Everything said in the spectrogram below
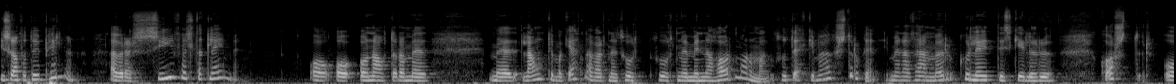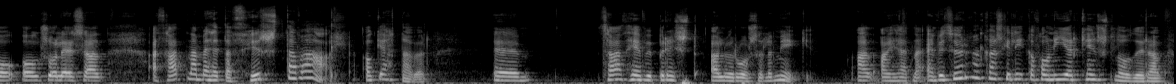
í samfattu í pillunna að vera sífælt að gleimin og, og, og náttúrulega með, með langtíma getnavarni þú, þú ert með minna hormónum þú ert ekki með aukstróken ég meina það mörguleiti skiluru kostur. Og, og svo leiðis að, að þarna með þetta fyrsta val á getnavörn um, það hefur breyst alveg rosalega mikið að, að, hérna, en við þurfum kannski líka að fá nýjar kynnslóðir af,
